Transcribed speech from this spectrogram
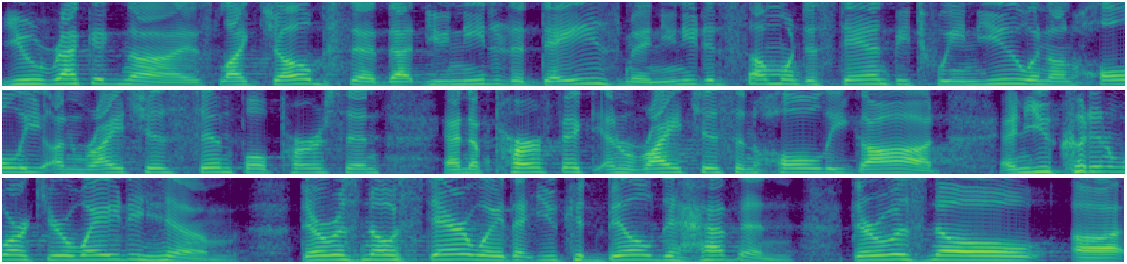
you recognize, like Job said, that you needed a daysman. You needed someone to stand between you, an unholy, unrighteous, sinful person, and a perfect and righteous and holy God. And you couldn't work your way to him. There was no stairway that you could build to heaven. There was no, uh,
